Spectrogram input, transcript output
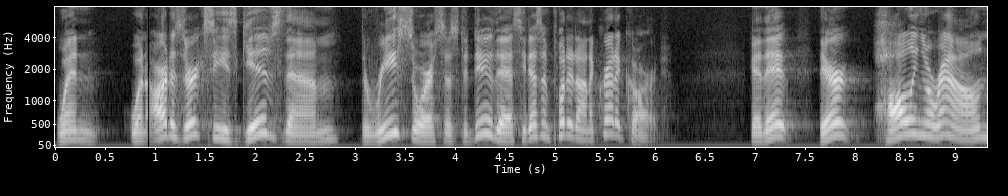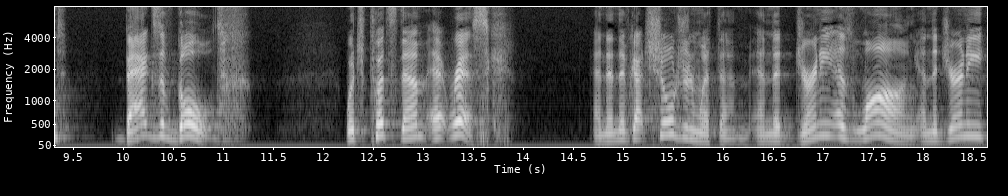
When, when Artaxerxes gives them the resources to do this, he doesn't put it on a credit card. Okay, they, they're hauling around bags of gold, which puts them at risk. And then they've got children with them, and the journey is long, and the journey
